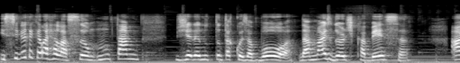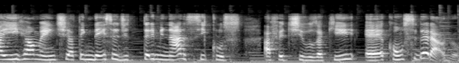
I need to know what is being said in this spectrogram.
E se vê que aquela relação não tá gerando tanta coisa boa, dá mais dor de cabeça, aí realmente a tendência de terminar ciclos afetivos aqui é considerável.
